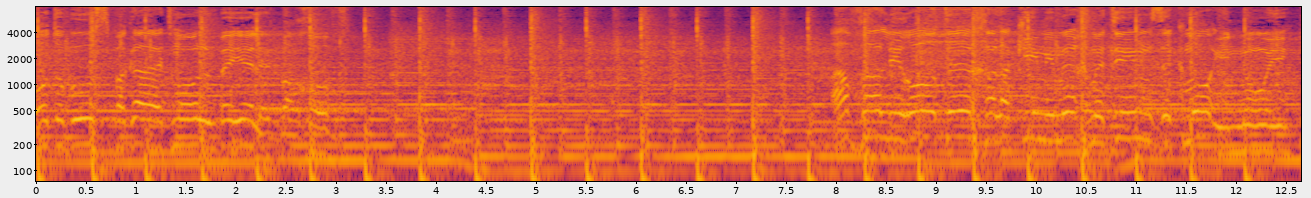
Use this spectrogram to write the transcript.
אוטובוס פגע אתמול בילד ברחוב. אבל לראות איך חלקים ממך מתים זה כמו עינוי.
